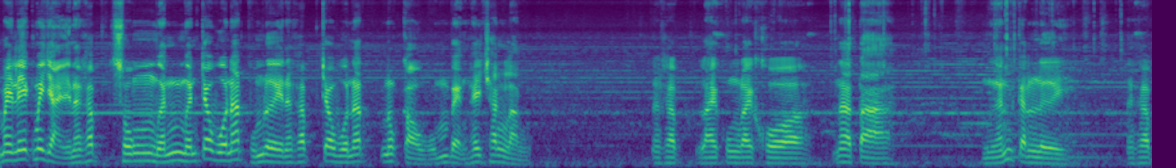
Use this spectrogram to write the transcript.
ไม่เล็กไม่ใหญ่นะครับ ทรงเหมือนเหมือนเจ้าโบนัสผมเลยนะครับ เจ้าโบนัสนกเก่าผมแบ่งให้ช่างหลังนะครับ ลายคงลายคอหน้าตาเหมือนกันเลยนะครับ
